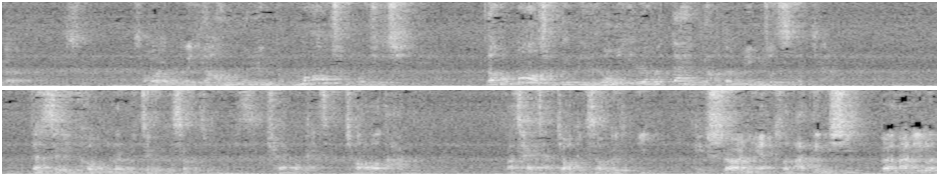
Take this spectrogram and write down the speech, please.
个。所谓我们的洋务运动冒出过一些企业，然后冒出过一批容易人为代表的民族资本家。但是这个以后，我们认为这个跟社会主义一致，全部改成敲锣打鼓，把财产交给社会主义，给十二年，说拿定息，不要拿利润，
